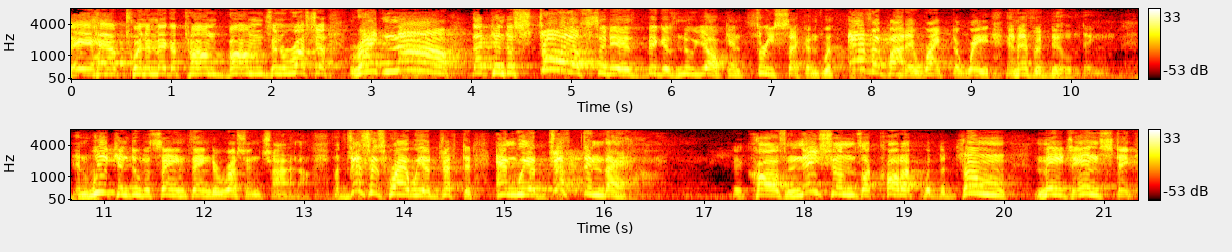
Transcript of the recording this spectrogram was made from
They have 20 megaton bombs in Russia right now that can destroy a city as big as New York in three seconds with everybody wiped away in every building. And we can do the same thing to Russia and China. But this is where we are drifted, and we are drifting there because nations are caught up with the drum major instinct.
